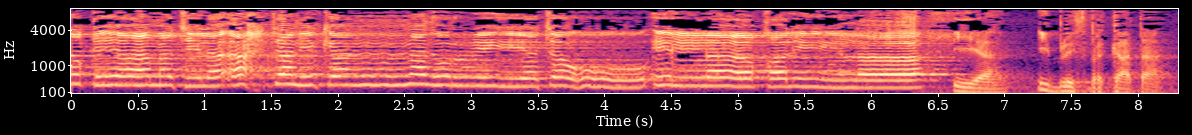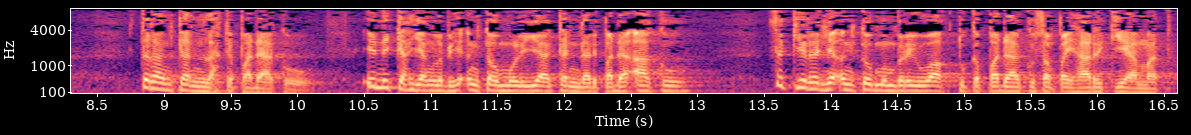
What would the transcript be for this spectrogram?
القيامة لأحتنكن ذريته إلا قليلا Iya, iblis berkata, terangkanlah kepadaku, inikah yang lebih engkau muliakan daripada aku? Sekiranya engkau memberi waktu kepadaku sampai hari kiamat,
